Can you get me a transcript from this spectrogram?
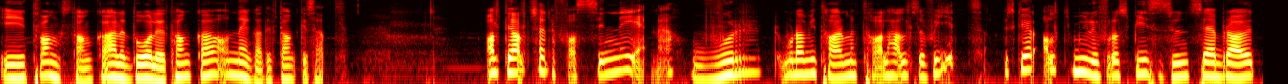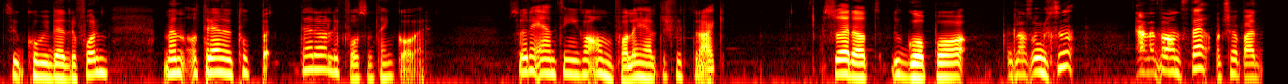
i tvangstanker eller dårlige tanker og negativt tankesett. Alt i alt så er det fascinerende hvor, hvordan vi tar mental helse for gitt. Vi skal gjøre alt mulig for å spise sunt, se bra ut, komme i bedre form, men å trene toppen, det er det veldig få som tenker over. Så er det én ting jeg kan anbefale helt til slutt i dag. Så er det at du går på Glass Olsen eller et annet sted og kjøper et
